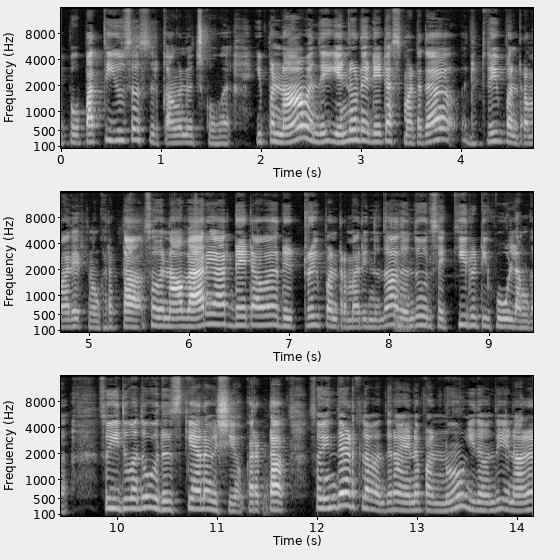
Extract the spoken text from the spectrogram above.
இப்போ பத்து யூசர்ஸ் இருக்காங்கன்னு வச்சுக்கோங்க. இப்போ நான் வந்து என்னோட டேட்டாஸ் மட்டும் தான் ரிட்ரீவ் பண்ணுற மாதிரி இருக்கணும் கரெக்டாக ஸோ நான் வேறு யார் டேட்டாவை ரிட்ரீவ் பண்ணுற மாதிரி இருந்தால் அது வந்து ஒரு செக்யூரிட்டி ஹோல் அங்கே. ஸோ இது வந்து ஒரு ரிஸ்கியான விஷயம் கரெக்டாக ஸோ இந்த இடத்துல வந்து நான் என்ன பண்ணணும்? இதை வந்து என்னால்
